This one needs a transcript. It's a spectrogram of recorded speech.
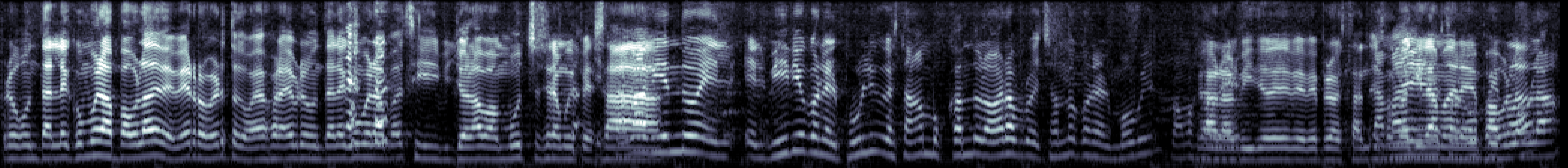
preguntarle cómo era Paula de bebé, Roberto, que vaya por ahí, preguntarle cómo era, si lloraba mucho, si era muy pesada. Estaba viendo el, el vídeo con el público que estaban buscándolo ahora aprovechando con el móvil. Vamos a Claro, ver. el vídeo de bebé, pero está La empezando aquí la madre de Paula.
